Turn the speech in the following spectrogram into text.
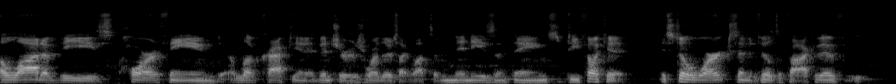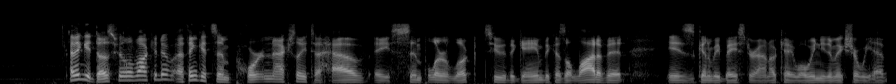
a lot of these horror themed Lovecraftian adventures where there's like lots of minis and things. Do you feel like it it still works and it feels evocative? I think it does feel evocative. I think it's important actually to have a simpler look to the game because a lot of it is going to be based around okay, well we need to make sure we have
